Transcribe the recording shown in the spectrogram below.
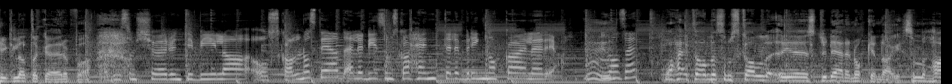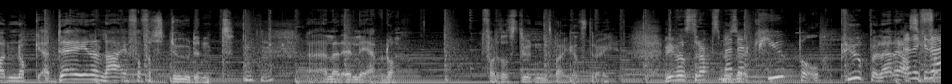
hyggelig at dere hører på. Og de som kjører rundt i biler og skal noe sted, eller de som skal hente eller bringe noe, eller ja, uansett. Og hei til alle som skal eh, studere nok en dag, som har nok a day in a life of a student. Eh, Eller elev, da. Fortsatt student på engelsk, tror jeg. Vi får straks Nei, det er besøk. pupil. Pupil er det, Er det ikke det?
